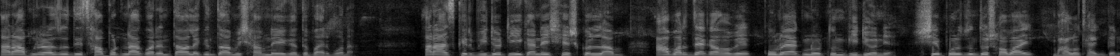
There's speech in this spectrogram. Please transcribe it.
আর আপনারা যদি সাপোর্ট না করেন, তাহলে কিন্তু আমি সামনে এগোতে পারব না। আর আজকের ভিডিওটি এখানেই শেষ করলাম। আবার দেখা হবে কোনো এক নতুন ভিডিও নিয়ে। সে পর্যন্ত সবাই ভালো থাকবেন।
